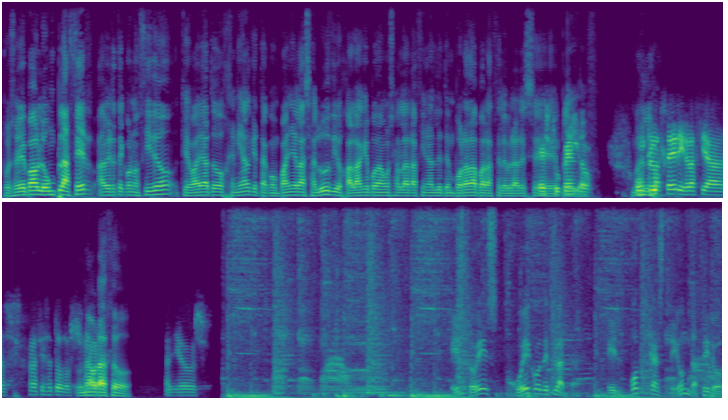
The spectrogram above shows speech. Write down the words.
Pues oye, Pablo, un placer haberte conocido, que vaya todo genial, que te acompañe la salud y ojalá que podamos hablar a final de temporada para celebrar ese Estupendo. playoff. Un placer y gracias, gracias a todos. Un abrazo. Adiós. Esto es Juego de Plata, el podcast de Onda Cero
